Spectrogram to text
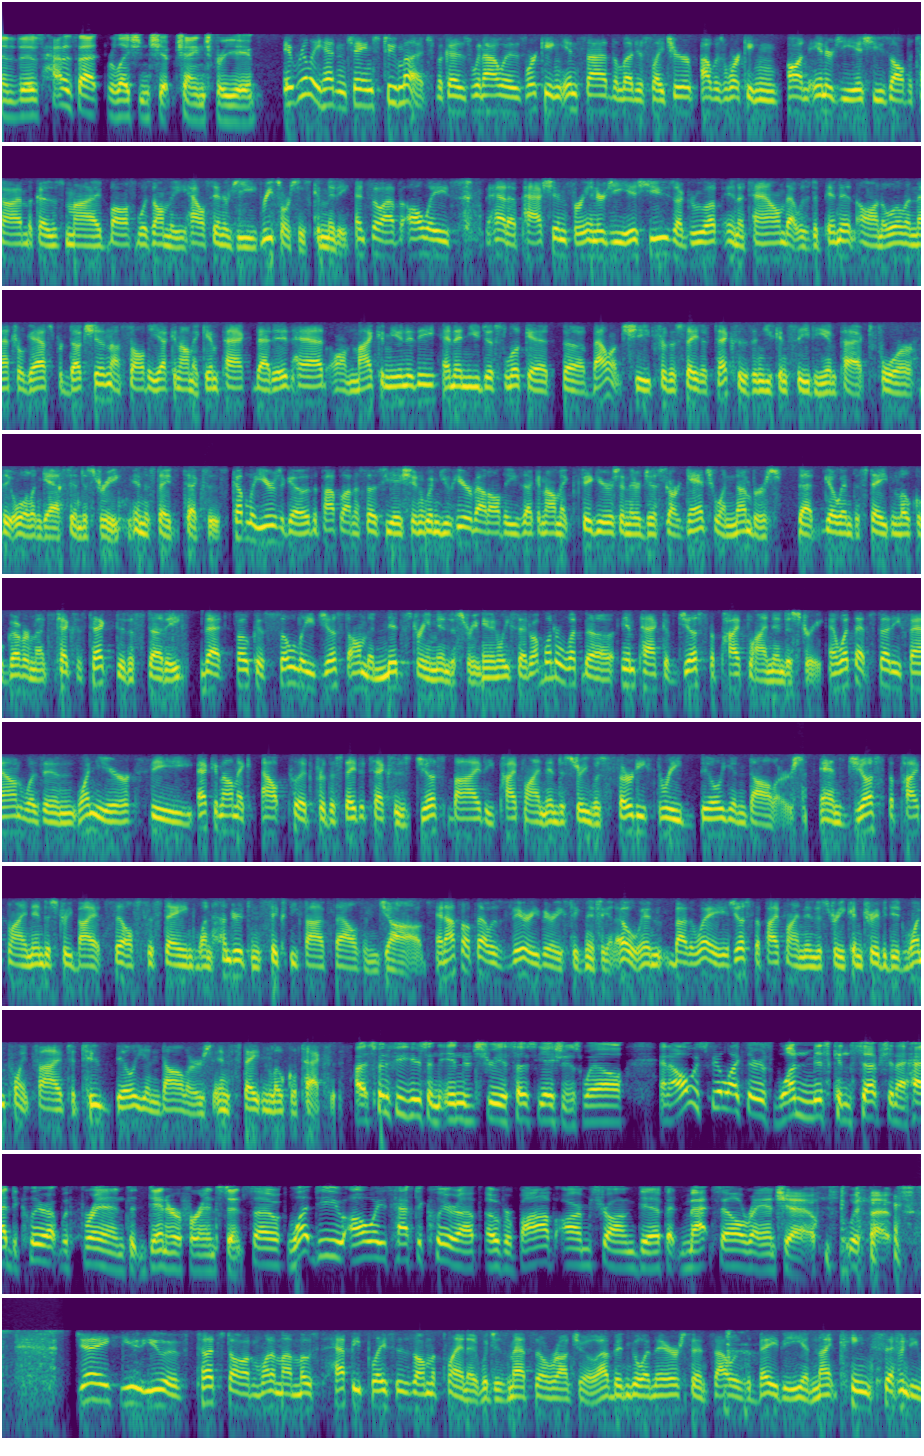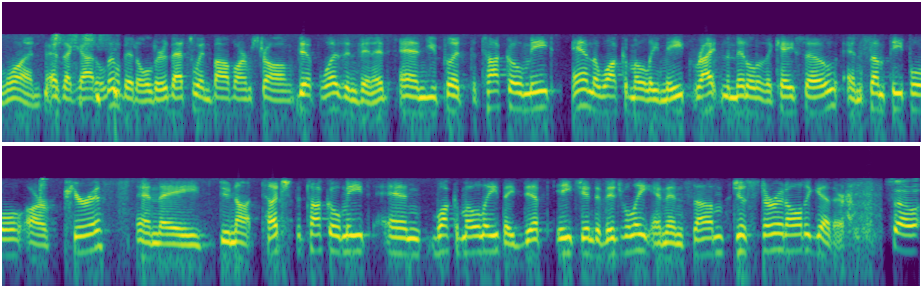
How does that relationship change for you? It really hadn't changed too much because when I was working inside the legislature, I was working on energy issues all the time because my boss was on the House Energy Resources Committee. And so I've always had a passion for energy issues. I grew up in a town that was dependent on oil and natural gas production. I saw the economic impact that it had on my community. And then you just look at the balance sheet for the state of Texas and you can see the impact for the oil and gas industry in the state of Texas. A couple of years ago, the Pipeline Association, when you hear about all these these economic figures, and they're just gargantuan numbers that go into state and local governments. Texas Tech did a study that focused solely just on the midstream industry. And we said, well, I wonder what the impact of just the pipeline industry. And what that study found was in one year, the economic output for the state of Texas just by the pipeline industry was $33 billion. And just the pipeline industry by itself sustained 165,000 jobs. And I thought that was very, very significant. Oh, and by the way, just the pipeline industry contributed 1.5 to 2 billion dollars in state and local taxes. I spent a few years in the industry association as well, and I always feel like there's one misconception I had to clear up with friends at dinner, for instance. So, what do you always have to clear up over Bob Armstrong dip at Matt's El Rancho with folks? Jay, you, you have touched on one of my most happy places on the planet, which is Matt's El Rancho. I've been going there since I was a baby in 1971. As I got a little bit older, that's when Bob Armstrong dip was invented. And you put the taco meat and the guacamole meat right in the middle of the queso. And some people are purists and they do not touch the taco meat and guacamole. They dip each individually, and then some just stir it all together. So,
